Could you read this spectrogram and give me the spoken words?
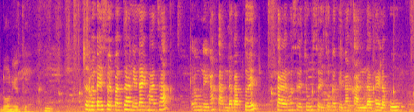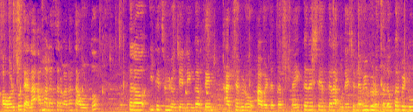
दोन येते सर्व काही स्वयंपाक झालेला आहे माझा. राहुले ना कांदा कापतोय. काळ्या मसाल्याच्या उसळीसोबत आहे ना कांदा खायला खूप आवडतो त्याला. आम्हाला सर्वांनाच आवडतो. तर इथेच व्हिडिओ चेंडिंग करते. आजचा व्हिडिओ आवडला तर लाईक करा शेअर करा. उद्याच्या नवीन व्हिडिओचं लवकर भेटू.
